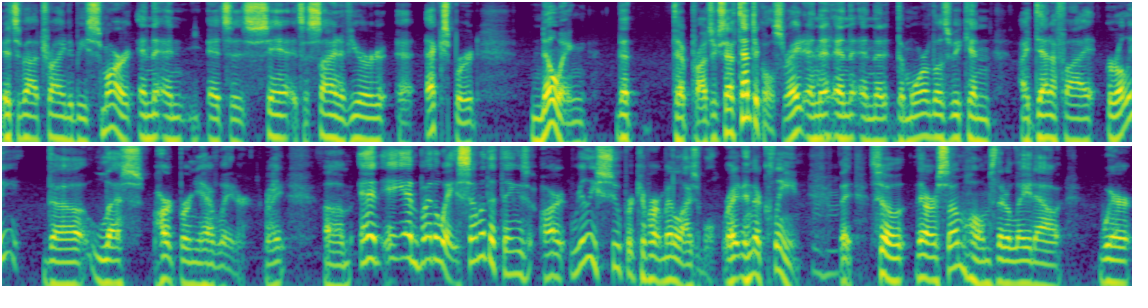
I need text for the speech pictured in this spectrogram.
It's about trying to be smart. And, and it's a, it's a sign of your uh, expert knowing that that projects have tentacles, right? And that and and that the more of those we can identify early, the less heartburn you have later, right? Um, and and by the way, some of the things are really super compartmentalizable, right? And they're clean. They- so there are some homes that are laid out where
